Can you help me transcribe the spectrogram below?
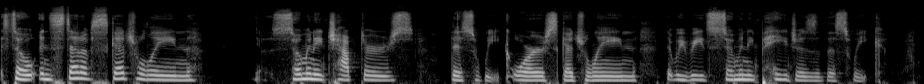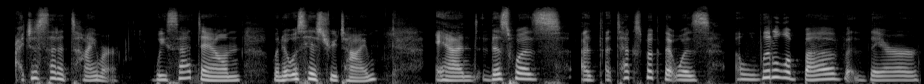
So instead of scheduling so many chapters this week or scheduling that we read so many pages this week. I just set a timer. We sat down when it was history time, and this was a, a textbook that was a little above their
